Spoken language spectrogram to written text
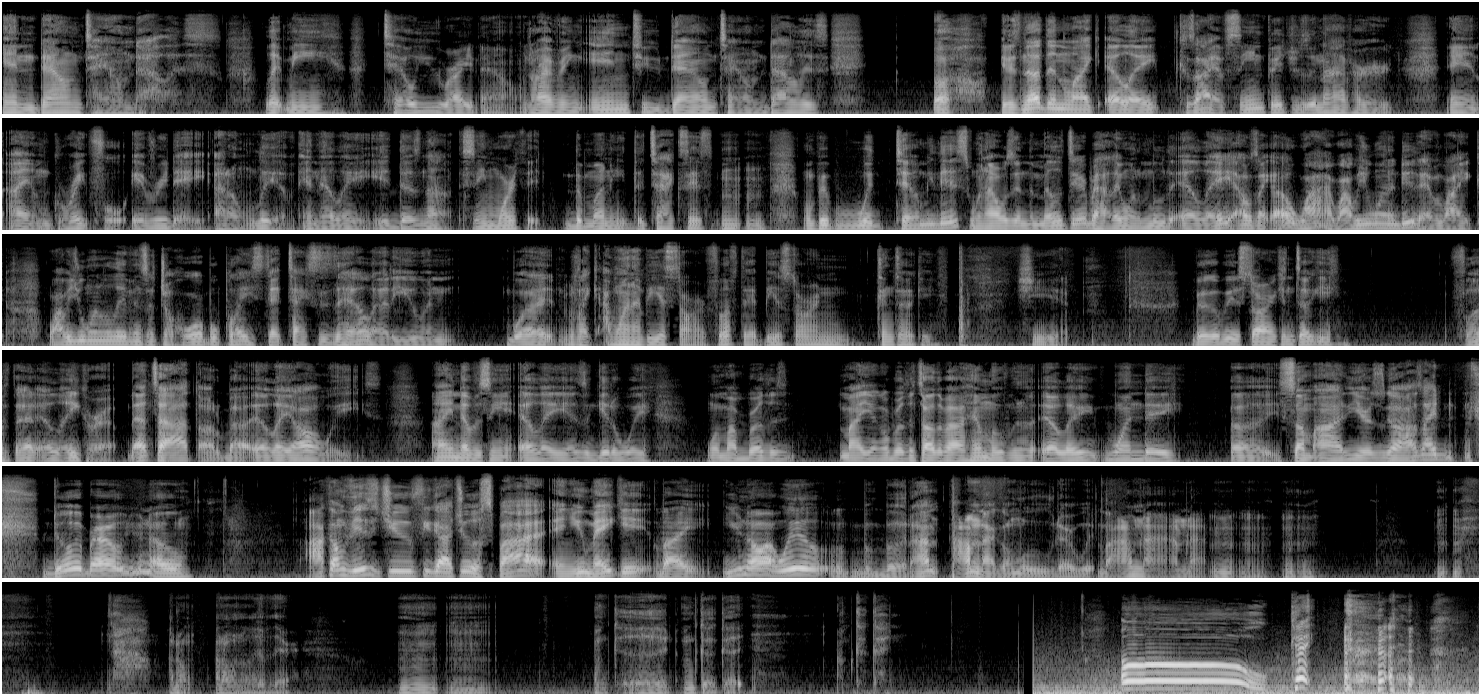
in downtown Dallas. Let me tell you right now, driving into downtown Dallas, oh, it is nothing like LA because I have seen pictures and I've heard, and I am grateful every day I don't live in LA. It does not seem worth it. The money, the taxes. Mm-mm. When people would tell me this when I was in the military about how they want to move to LA, I was like, oh, why? Why would you want to do that? Like, why would you want to live in such a horrible place that taxes the hell out of you? And what? Like, I want to be a star. Fluff that. Be a star in Kentucky. Shit. Better go be a star in Kentucky. Fluff that LA crap. That's how I thought about LA always. I ain't never seen LA as a getaway. When my brothers, my younger brother talked about him moving to LA one day, uh, some odd years ago, I was like, do it, bro. You know, I come visit you if you got you a spot and you make it. Like you know, I will. But, but I'm I'm not gonna move there with. Like, I'm not. I'm not. Mm-mm. Mm-mm. Mm-mm. I don't. I don't want to live there. I'm good. I'm good. Good. I'm good. Good. Okay.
